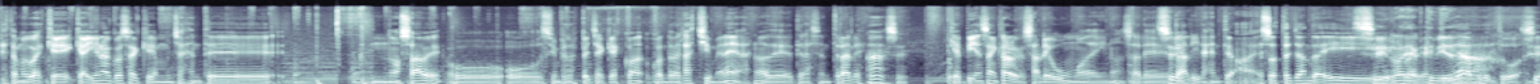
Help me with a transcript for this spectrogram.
está muy guay. Que, que hay una cosa que mucha gente no sabe o, o siempre sospecha, que es cu- cuando ves las chimeneas, ¿no? De, de las centrales, Ah, sí. que piensan, claro, que sale humo de ahí, ¿no? Sale Sí. tal y la gente, ah, eso está echando ahí Sí, radioactividad. por un tubo". Sí.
